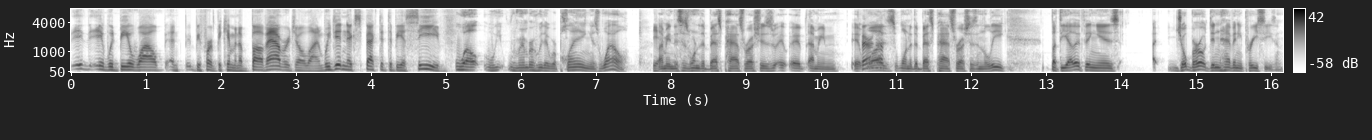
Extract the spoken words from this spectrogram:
it, it would be a while before it became an above average O line. We didn't expect it to be a sieve. Well, we remember who they were playing as well. Yeah. I mean, this is one of the best pass rushes. It, it- I mean, it Fair was one of the best pass rushes in the league. But the other thing is, Joe Burrow didn't have any preseason.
